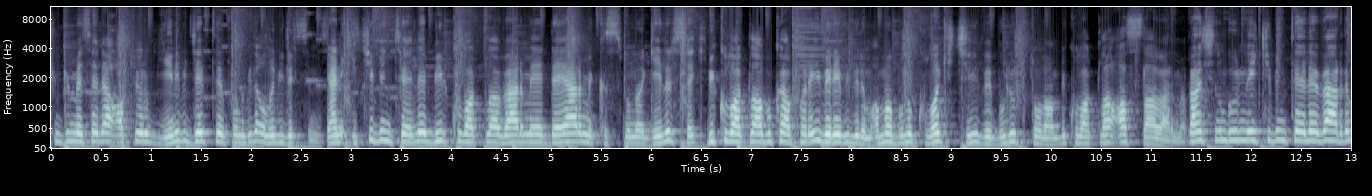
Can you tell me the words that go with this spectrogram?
Çünkü mesela atıyorum yeni bir cep telefonu bile alabilirsiniz. Yani 2000 TL bir kulaklığa vermeye değer mi kısmına gelirsek bir kulaklığa bu kadar parayı verebilirim. Ama bunu kulak içi ve bluetooth olan bir kulaklığa asla vermem. Ben şimdi bu ürüne 2000 TL verdim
